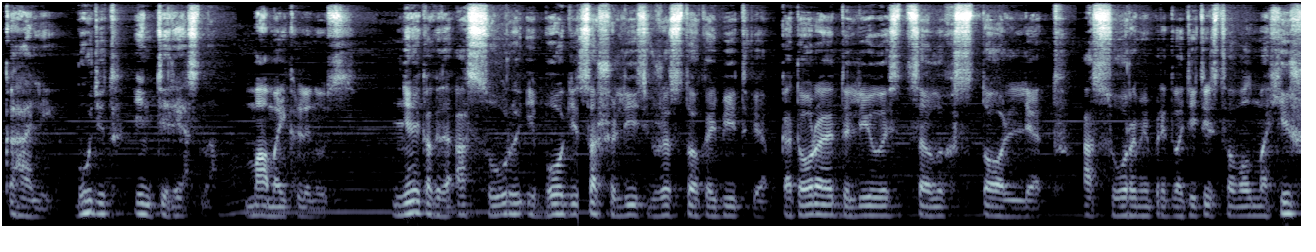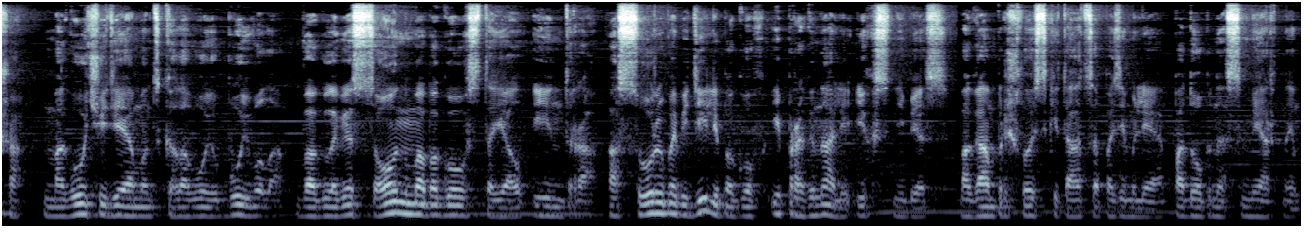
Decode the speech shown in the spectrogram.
Кали. Будет интересно. Мамой клянусь. Некогда асуры и боги сошлись в жестокой битве, которая длилась целых сто лет. Асурами предводительствовал Махиша, могучий демон с головой буйвола. Во главе сонма богов стоял Индра. Асуры победили богов и прогнали их с небес. Богам пришлось скитаться по земле, подобно смертным,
